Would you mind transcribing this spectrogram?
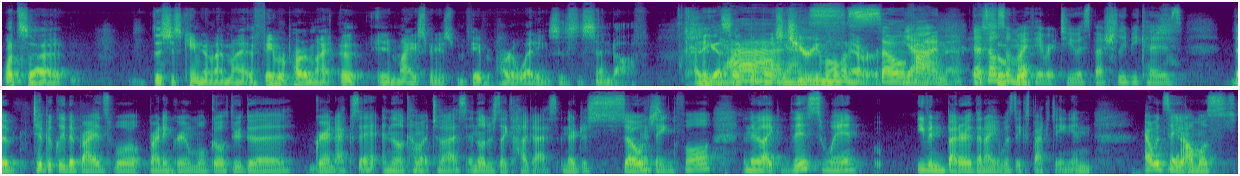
What's uh this just came to my mind. A favorite part of my uh, in my experience, my favorite part of weddings is the send off. I think that's like the most Yes. cheery moment ever. So Yeah. fun. That's It's so also my favorite too, especially because the typically the brides will bride and groom will go through the grand exit and they'll come up to us and they'll just like hug us and they're just so Yes. thankful. And they're like this went even better than I was expecting. And I would say Yeah. almost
